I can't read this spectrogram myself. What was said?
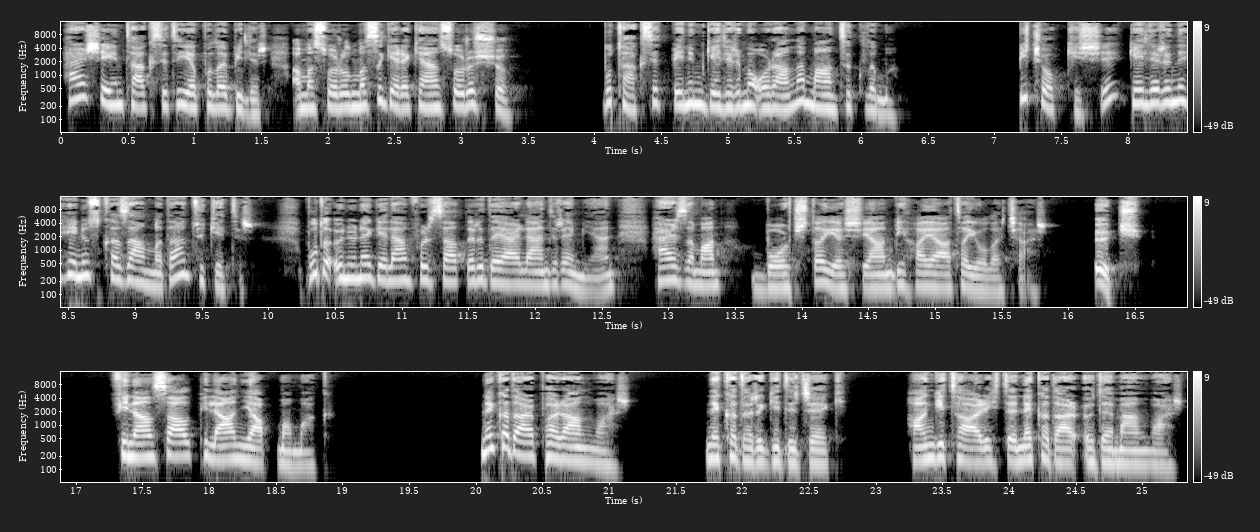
Her şeyin taksiti yapılabilir ama sorulması gereken soru şu. Bu taksit benim gelirime oranla mantıklı mı? Birçok kişi gelirini henüz kazanmadan tüketir. Bu da önüne gelen fırsatları değerlendiremeyen, her zaman borçta yaşayan bir hayata yol açar. 3. Finansal plan yapmamak. Ne kadar paran var? Ne kadarı gidecek? Hangi tarihte ne kadar ödemen var?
